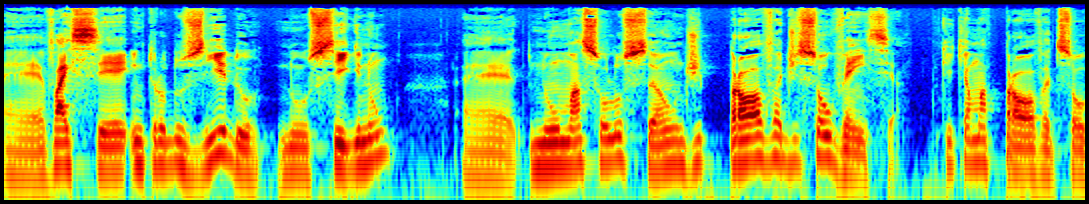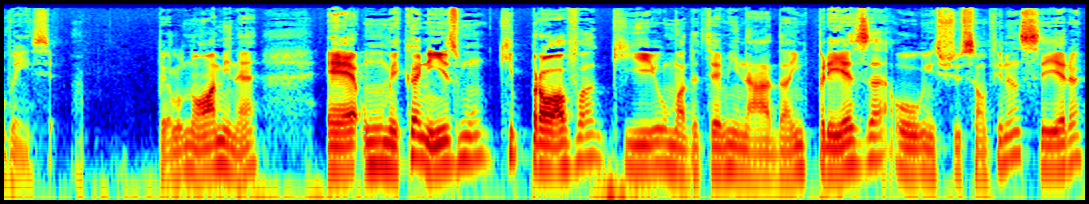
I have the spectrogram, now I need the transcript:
é, vai ser introduzido no Signum é, numa solução de prova de solvência. O que, que é uma prova de solvência? Pelo nome, né? é um mecanismo que prova que uma determinada empresa ou instituição financeira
